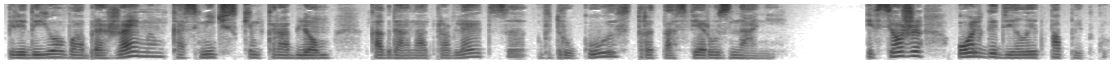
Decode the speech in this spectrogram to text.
перед ее воображаемым космическим кораблем, когда она отправляется в другую стратосферу знаний. И все же Ольга делает попытку.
